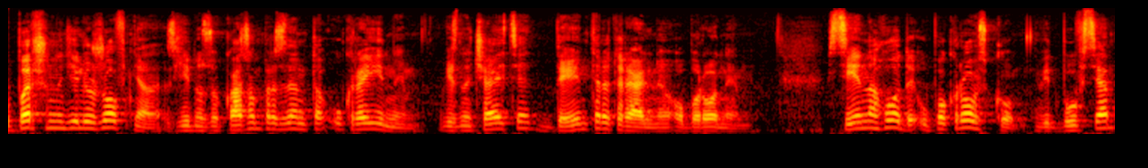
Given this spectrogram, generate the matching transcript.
У першу неділю жовтня, згідно з указом президента України, відзначається День територіальної оборони. З цієї нагоди у Покровську відбувся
